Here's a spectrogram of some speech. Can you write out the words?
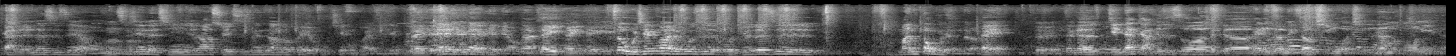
感人的是这样，我们之间的情谊，就是他随时身上都会有五千块这件。对对，应该也可以聊。可以可以可以。这五千块的故事，我觉得是蛮动人的。对。对，那个简单讲就是说，那个黑人哥每周请我请那么多年了，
